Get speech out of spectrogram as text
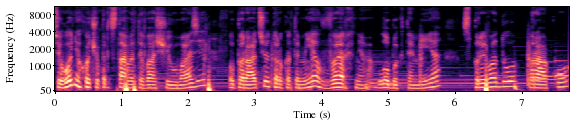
Сьогодні хочу представити вашій увазі операцію торакотомія верхня лобектомія з приводу раку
